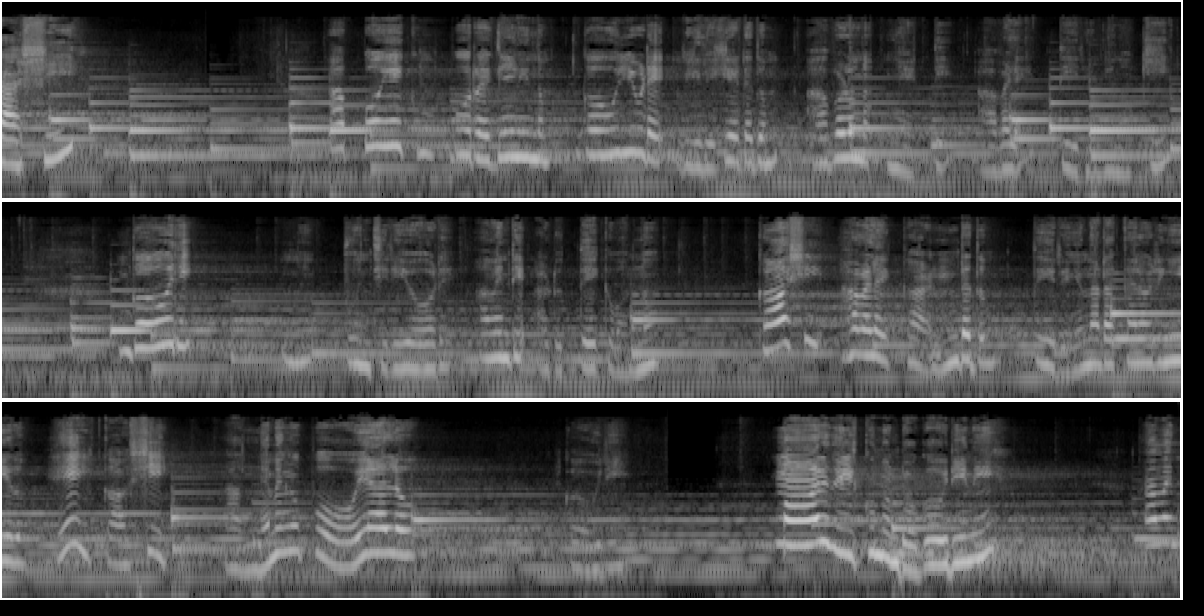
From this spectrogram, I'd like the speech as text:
കാശി? അപ്പോഴേക്കും പുറകിൽ നിന്നും ഗൗരിയുടെ വിളി കേട്ടതും അവളൊന്ന് ഞെട്ടി അവളെ തിരിഞ്ഞു നോക്കി. ഗൗരി പുഞ്ചിരിയോടെ അവന്റെ അടുത്തേക്ക് വന്നു. കാശി അവളെ കണ്ടതും തിരിഞ്ഞു നടക്കാൻ ഒരുങ്ങിയതും ഹേയ് കാശി അങ്ങനെ അങ്ങ് പോയാലോ? ഗൗരി മാറി നിൽക്കുന്നുണ്ടോ ഗൗരി നീ? അവൻ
